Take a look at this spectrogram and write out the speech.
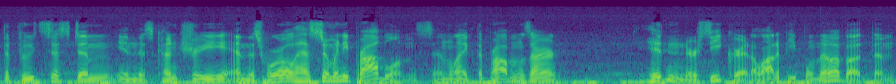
the food system in this country and this world has so many problems, and like the problems aren't hidden or secret. A lot of people know about them.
